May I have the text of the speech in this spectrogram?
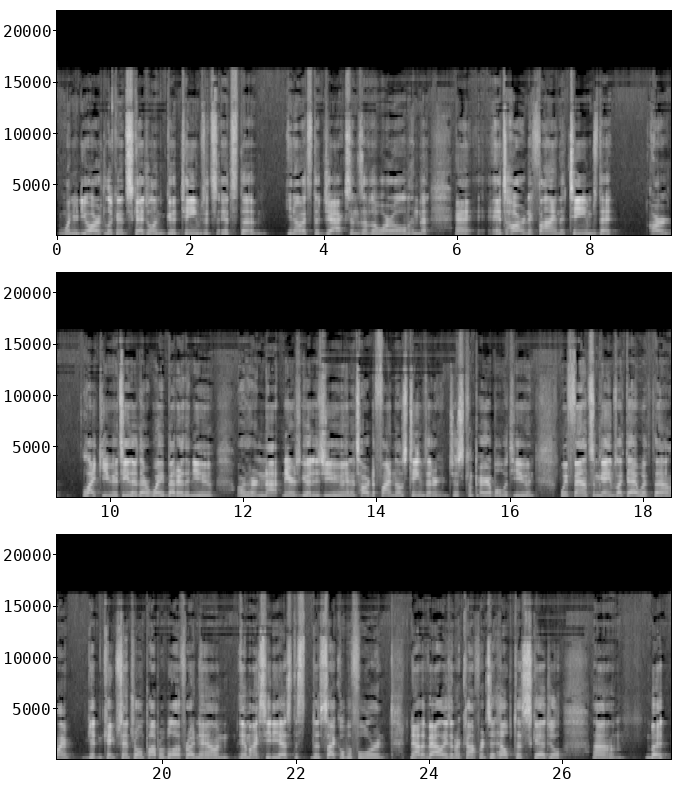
when you are looking at scheduling good teams. It's it's the you know it's the Jacksons of the world, and the and it's hard to find the teams that are like you. It's either they're way better than you or they're not near as good as you, and it's hard to find those teams that are just comparable with you. And we've found some games like that with uh, like getting Cape Central and Poplar Bluff right now, and MICDS the, the cycle before, and now that Valley's in our conference, it helped us schedule. Um, but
